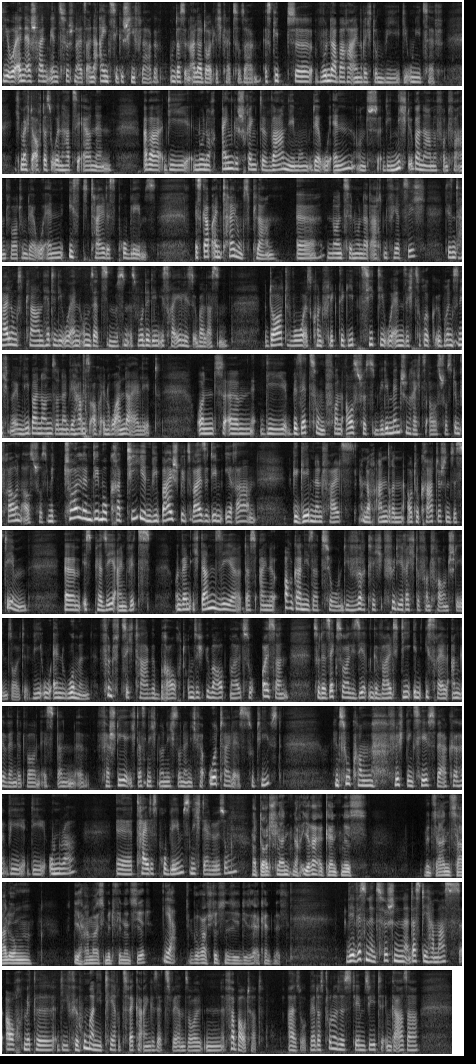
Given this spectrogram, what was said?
Die UN erscheint mir inzwischen als eine einzige Schieflage, um das in aller Deutlichkeit zu sagen. Es gibt äh, wunderbare Einrichtungen wie die UNICEF. Ich möchte auch das UNHCR nennen. Aber die nur noch eingeschränkte Wahrnehmung der UN und die Nichtübernahme von Verantwortung der UN ist Teil des Problems. Es gab einen Teilungsplan 1948. Diesen Teilungsplan hätte die UN umsetzen müssen. Es wurde den Israelis überlassen. Dort, wo es Konflikte gibt, zieht die UN sich zurück. Übrigens nicht nur im Libanon, sondern wir haben es auch in Ruanda erlebt. Und ähm, die Besetzung von Ausschüssen wie dem Menschenrechtsausschuss, dem Frauenausschuss mit tollen Demokratien wie beispielsweise dem Iran, gegebenenfalls noch anderen autokratischen Systemen, ähm, ist per se ein Witz. Und wenn ich dann sehe, dass eine Organisation, die wirklich für die Rechte von Frauen stehen sollte, wie UN Women, 50 Tage braucht, um sich überhaupt mal zu äußern zu der sexualisierten Gewalt, die in Israel angewendet worden ist, dann äh, verstehe ich das nicht nur nicht, sondern ich verurteile es zutiefst. Hinzu kommen Flüchtlingshilfswerke wie die UNRWA, äh, Teil des Problems, nicht der Lösung. Hat Deutschland nach Ihrer Erkenntnis mit seinen Zahlungen die Hamas mitfinanziert? Ja. Worauf stützen Sie diese Erkenntnis? Wir wissen inzwischen, dass die Hamas auch Mittel, die für humanitäre Zwecke eingesetzt werden sollten, verbaut hat. Also wer das Tunnelsystem sieht im Gaza,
